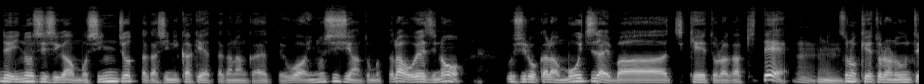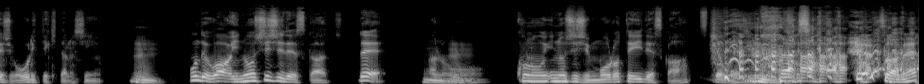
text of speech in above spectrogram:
で、イノシシがもう死んじょったか死にかけやったかなんかやって、うわ、イノシシやんと思ったら、親父の後ろからもう一台バーチ軽トラが来て、うん。うん。その軽トラの運転手が降りてきたらしいんよ。うん。ほんで、わあ、イノシシですかっつって、うんあのーうんこのイノシシもろていいですか？つって親父 そうね。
